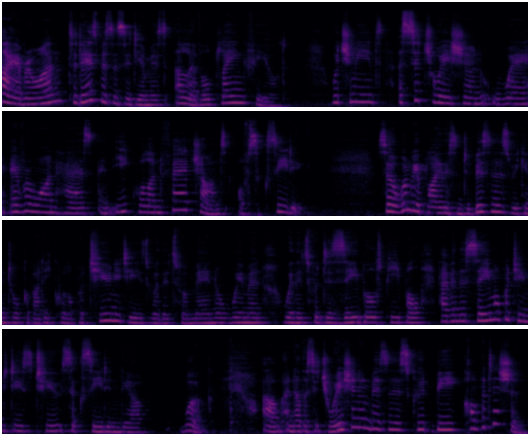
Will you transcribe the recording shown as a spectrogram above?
Hi everyone. Today's business idiom is a level playing field, which means a situation where everyone has an equal and fair chance of succeeding. So when we apply this into business, we can talk about equal opportunities, whether it's for men or women, whether it's for disabled people, having the same opportunities to succeed in their work. Um, another situation in business could be competition.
